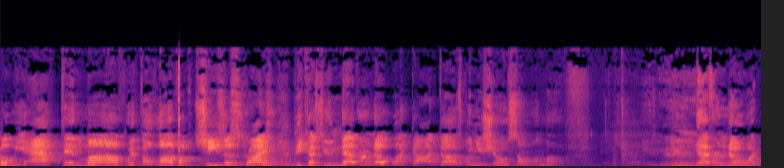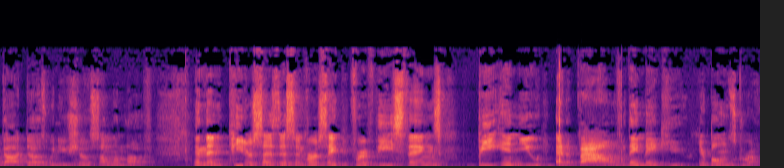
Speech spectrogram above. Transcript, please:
but we act in love with the love of Jesus Christ because you never know what God does when you show someone love. You never know what God does when you show someone love. And then Peter says this in verse 8 For if these things be in you and abound, they make you. Your bones grow.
